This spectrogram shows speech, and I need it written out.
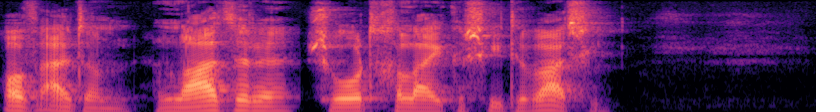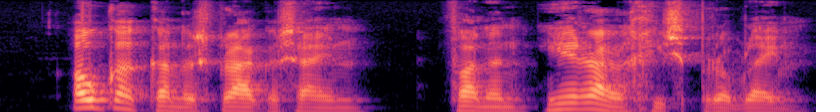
of uit een latere soortgelijke situatie. Ook kan er sprake zijn van een hiërarchisch probleem.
